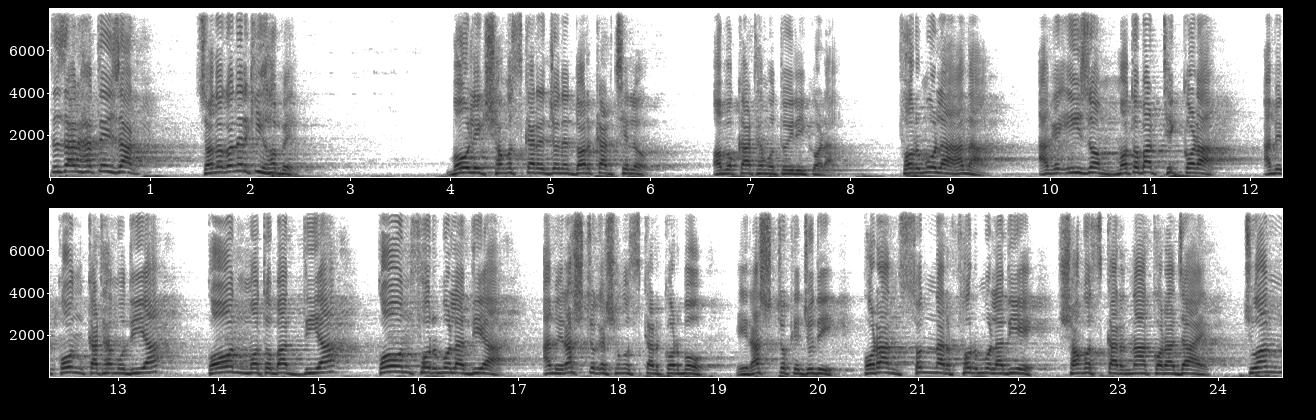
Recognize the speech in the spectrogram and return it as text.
তো যার হাতেই যাক, জনগণের কি হবে? মৌলিক সংস্কারের জন্য দরকার ছিল অবকাঠামো তৈরি করা, ফর্মুলা আনা, আগে ইজম, মতবাদ ঠিক করা, আমি কোন কাঠামো দিয়া, কোন মতবাদ দিয়া, কোন ফর্মুলা দিয়া আমি রাষ্ট্রকে সংস্কার করব। এই রাষ্ট্রকে যদি কোরআন সন্ন্যার ফর্মুলা দিয়ে সংস্কার না করা যায়, চুয়ান্ন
